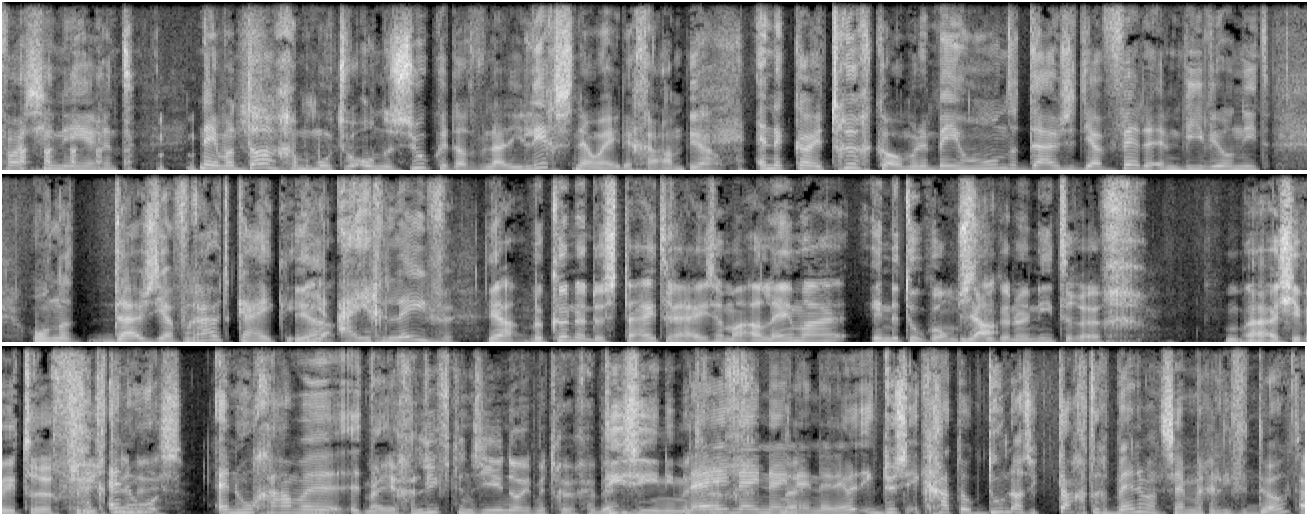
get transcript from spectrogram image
fascinerend. nee, want dan moeten we onderzoeken dat we naar die lichtsnelheden gaan. Ja. En dan kan je terugkomen. Dan ben je honderdduizend jaar verder. En wie wil niet honderdduizend jaar vooruit kijken Ja. in je eigen leven? Ja, we kunnen dus tijdreizen, maar alleen maar in de toekomst. We kunnen niet terug. Maar als je weer terugvliegt En en, hoe, is, en hoe gaan we het Maar je geliefden zie je nooit meer terug, hè? Ben? die zie je niet meer Nee, terug. nee, nee, nee, nee, nee. Ik- Dus ik ga het ook doen als ik 80 ben, want dan zijn mijn geliefden dood.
